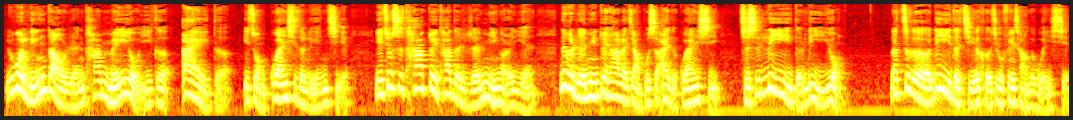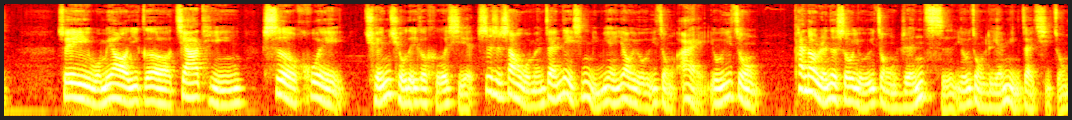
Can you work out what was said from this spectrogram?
如果领导人他没有一个爱的一种关系的连结，也就是他对他的人民而言，那个人民对他来讲不是爱的关系。只是利益的利用，那这个利益的结合就非常的危险，所以我们要一个家庭、社会、全球的一个和谐。事实上，我们在内心里面要有一种爱，有一种看到人的时候有一种仁慈，有一种怜悯在其中。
